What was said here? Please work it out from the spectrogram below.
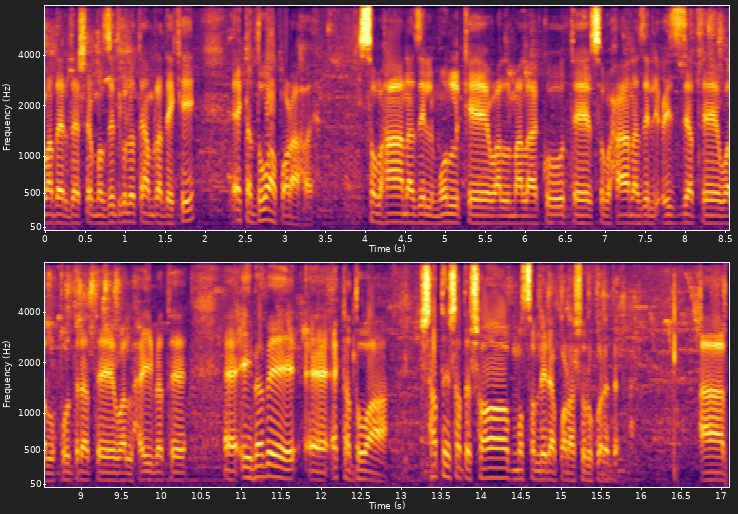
আমাদের দেশে মসজিদগুলোতে আমরা দেখি একটা দোয়া পড়া হয়। সুবহান আজিল মুলকে ওয়াল মালাকুতে সুবহান আজিল ইজ্জাতে, ওয়াল কুদরাতে, ওয়াল হাইবাতে এইভাবে একটা দোয়া সাথে সাথে সব মুসল্লিরা পড়া শুরু করে দেন। আর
